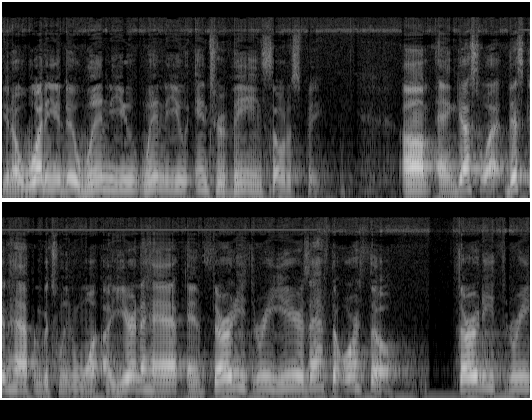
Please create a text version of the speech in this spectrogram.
You know, what do you do? When do you, when do you intervene, so to speak? Um, and guess what? This can happen between one, a year and a half and 33 years after ortho. 33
